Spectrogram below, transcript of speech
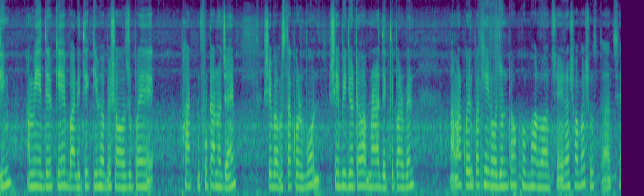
ডিম। আমি এদেরকে বাড়িতে কীভাবে সহজ উপায়ে ফাট, ফুটানো যায় সে ব্যবস্থা করব। সেই ভিডিওটাও আপনারা দেখতে পারবেন। আমার কোয়েল পাখির ওজনটাও খুব ভালো আছে। এরা সবাই সুস্থ আছে।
